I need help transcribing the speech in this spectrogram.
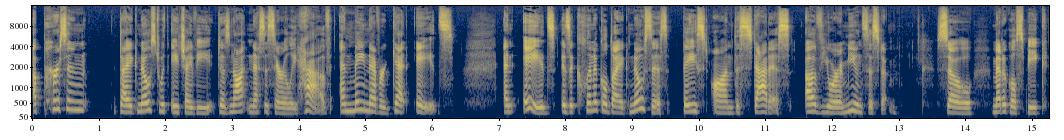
a person diagnosed with HIV does not necessarily have and may never get AIDS. And AIDS is a clinical diagnosis based on the status of your immune system. So, medical speak,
